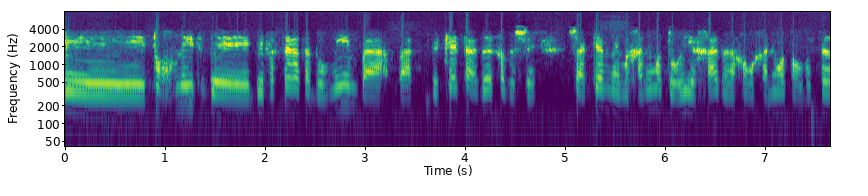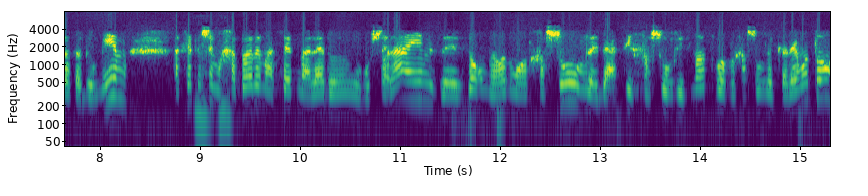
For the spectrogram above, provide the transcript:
אה, תוכנית במבשרת אדומים, בקטע הדרך הזה שאתם מכנים אותו E1, אנחנו מכנים אותו מבשרת אדומים. הקטע שמחבר למעשה את מעלה אדומים לירושלים, זה אזור מאוד מאוד חשוב, לדעתי חשוב לבנות בו וחשוב לקדם אותו,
